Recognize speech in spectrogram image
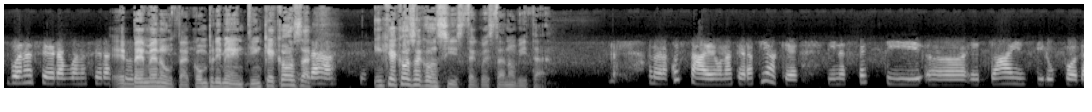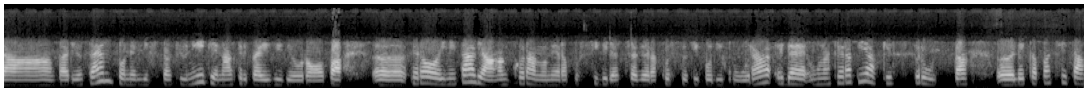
Buonasera, buonasera a tutti. E benvenuta, complimenti. In che cosa, in che cosa consiste questa novità? Allora, questa è una terapia che in effetti eh, è già in sviluppo da vario tempo negli Stati Uniti e in altri paesi d'Europa, eh, però in Italia ancora non era possibile accedere a questo tipo di cura ed è una terapia che sfrutta eh, le capacità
